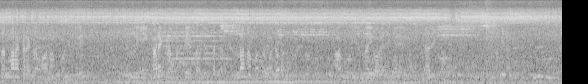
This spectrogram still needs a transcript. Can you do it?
ಸನ್ಮಾನ ಕಾರ್ಯಕ್ರಮವನ್ನು ಹಮ್ಮಿಕೊಂಡಿದ್ದೀವಿ. ಇಲ್ಲಿ ಈ ಕಾರ್ಯಕ್ರಮಕ್ಕೆ ಬಂದಿರತಕ್ಕಂಥ ಎಲ್ಲ ನಮ್ಮ ಸಮಾಜ ಬಂಧುಗಳಿಗೂ ಹಾಗೂ ಎಲ್ಲ ಯುವ ವೇದಿಕೆ ಎಲ್ಲರಿಗೂ Thank you.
